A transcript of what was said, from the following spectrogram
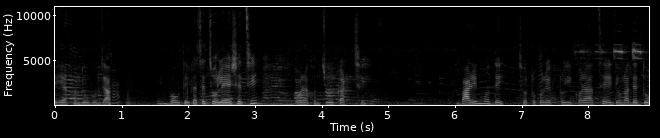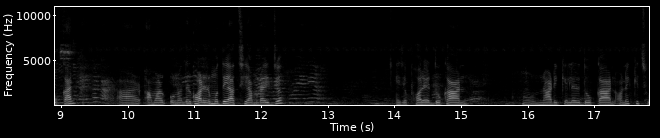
এই এখন দুপুর যা বৌদির কাছে চলে এসেছি। ওর এখন চুল কাটছে। বাড়ির মধ্যেই ছোট করে একটু ই করা আছে। এই যে ওনাদের দোকান। আর আমার ওনাদের ঘরের মধ্যে আছি আমরা এই যে। এই যে ফলের দোকান নারিকেলের দোকান, অনেক কিছু।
